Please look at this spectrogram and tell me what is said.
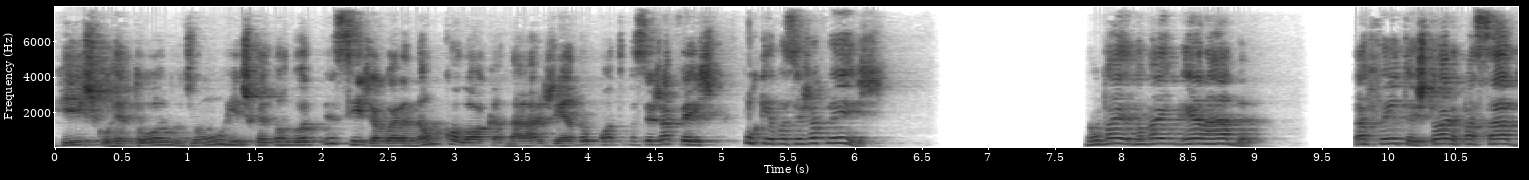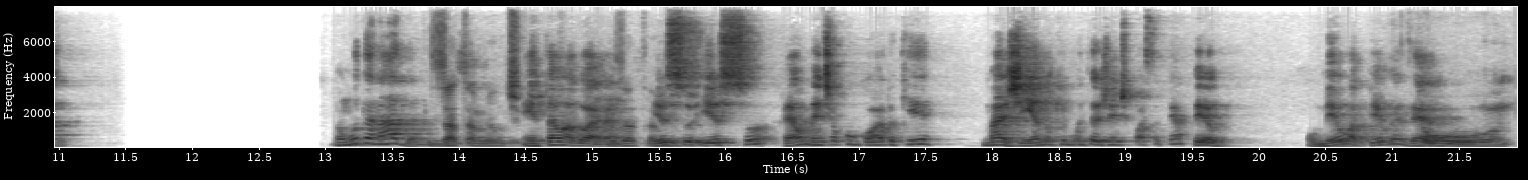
risco, retorno de um, risco, retorno do outro, decide. Agora, não coloca na agenda o quanto você já fez. Porque você já fez. Não vai, não vai ganhar nada. Está feito, a história é passado. Não muda nada. Exatamente. Então, agora, Exatamente. Isso, isso realmente eu concordo que imagino que muita gente possa ter apego. O meu apego é zero. O...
